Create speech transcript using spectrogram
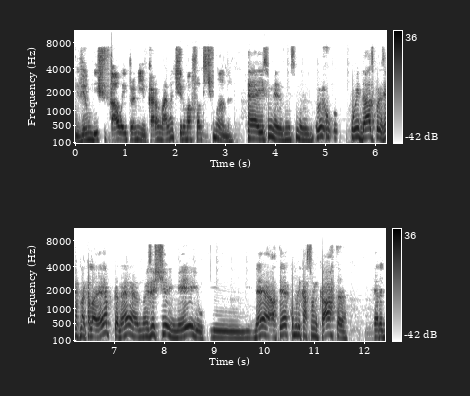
e vê um bicho tal aí para mim. O cara vai lá, tira uma foto e te manda. É, isso mesmo, isso mesmo. O, o, o IDAS, por exemplo, naquela época, né, não existia e-mail e né, até comunicação em carta era,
